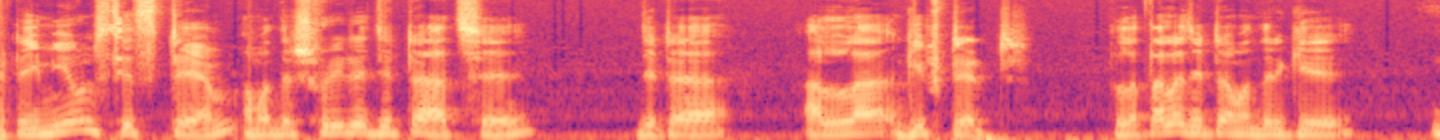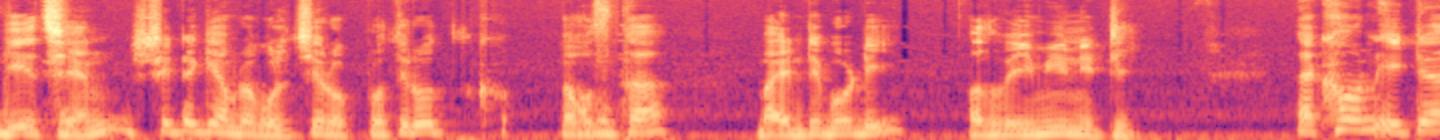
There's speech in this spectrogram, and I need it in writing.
একটা ইমিউন সিস্টেম আমাদের শরীরে যেটা আছে, যেটা আল্লাহ গিফটেড আল্লাহ তালা যেটা আমাদেরকে দিয়েছেন, সেটাকে আমরা বলছি রোগ প্রতিরোধ ব্যবস্থা বা অ্যান্টিবডি অথবা ইমিউনিটি এখন এটা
